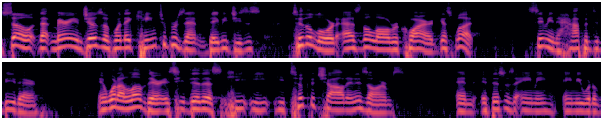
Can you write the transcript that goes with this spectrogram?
so that Mary and Joseph, when they came to present baby Jesus to the Lord as the law required. Guess what? Simeon happened to be there. And what I love there is he did this. He, he, he took the child in his arms and if this was Amy, Amy would have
